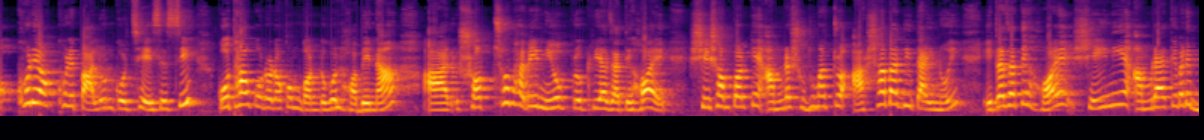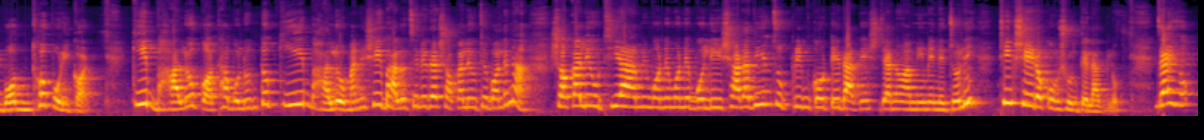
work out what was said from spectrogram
অক্ষরে অক্ষরে পালন করছে এসএসসি। কোথাও কোনো রকম গন্ডগোল হবে না। আর স্বচ্ছভাবে নিয়োগ প্রক্রিয়া যাতে হয়, সে সম্পর্কে আমরা শুধুমাত্র আশাবাদী তাই নই, এটা যাতে হয় সেই নিয়ে আমরা একেবারে বদ্ধপরিকর। কি ভালো কথা বলুন তো, কি ভালো? মানে সেই ভালো ছেলেরা সকালে উঠে বলে না, সকালে উঠিয়া আমি মনে মনে বলি, সারাদিন সুপ্রিম কোর্টের আদেশ যেন আমি মেনে চলি, ঠিক সেই রকম শুনতে লাগল। যাই হোক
